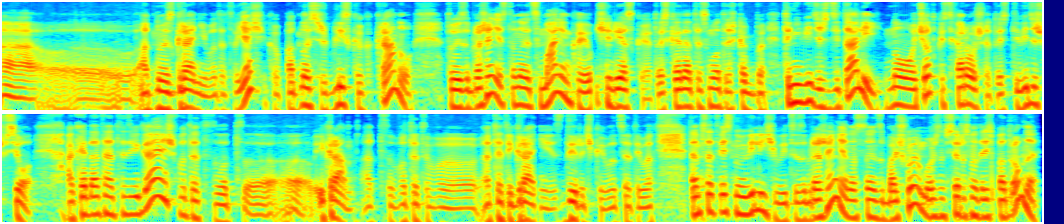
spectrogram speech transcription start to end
э, одну из граней вот этого ящика подносишь близко к экрану, то изображение становится маленькое и очень резкое. То есть, когда ты смотришь, как бы, ты не видишь деталей, но четкость хорошая. То есть ты видишь все. А когда ты отодвигаешь вот этот вот э, экран от вот этого, от этой грани с дырочкой вот с этой вот, там, соответственно, увеличивается изображение, оно становится большое, можно все рассмотреть подробно,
